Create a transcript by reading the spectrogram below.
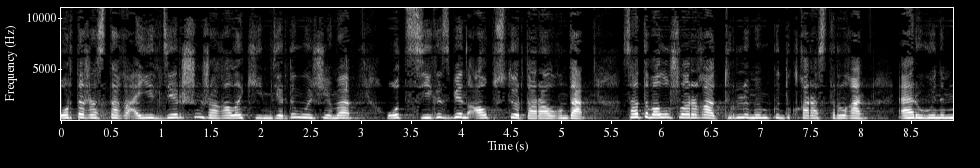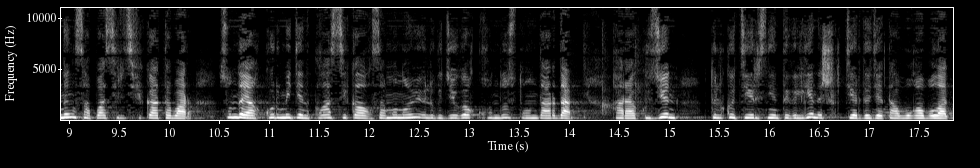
Орта жастағы әйелдер үшін жағалы киімдердің өлшемі 38 бен 64 аралығында. Сатып алушыларға түрлі мүмкіндік қарастырылған. Әр өнімнің сапа сертификаты бар. Сондай-ақ көрмеден классикалық заманауи үлгідегі құндыз тондарды, қара күзен, түлкі терісінен тігілген ішіктерді де табуға болады.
